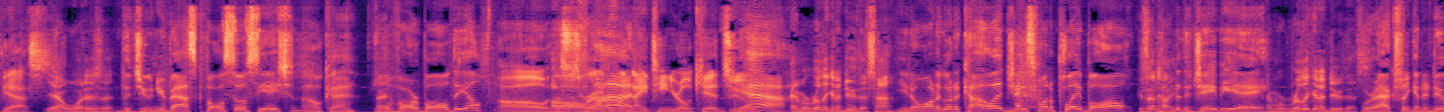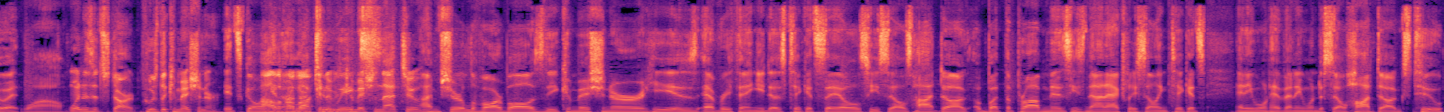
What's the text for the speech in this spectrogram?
yes. Yeah, what is it? The Junior Basketball Association? Okay. LeVar Ball deal? Oh, this Oh, is for God. 19 year old kids who. Yeah. And we're really going to do this, huh? You don't want to go to college, you just want to play ball? 'Cause then Come I- to the JBA. And we're really going to do this. We're actually going to do it. wow. When does it start? Who's the commissioner? It's going Oliver in under Luck two going to weeks. commission that too. I'm sure LeVar Ball is the commissioner. He is everything. He does ticket sales. He sells hot dog. But the problem is he's not actually selling tickets, and he won't have anyone to sell hot dogs to.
